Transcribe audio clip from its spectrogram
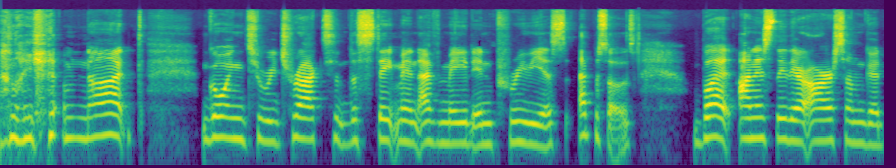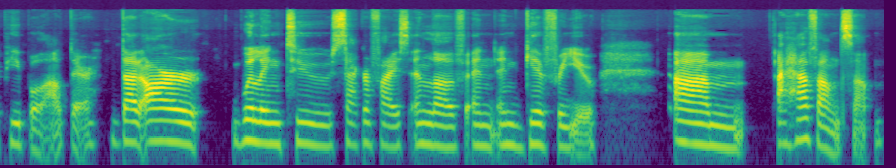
Like i'm not going to retract the statement i've made in previous episodes but honestly there are some good people out there that are willing to sacrifice and love and and give for you. Um i have found some.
